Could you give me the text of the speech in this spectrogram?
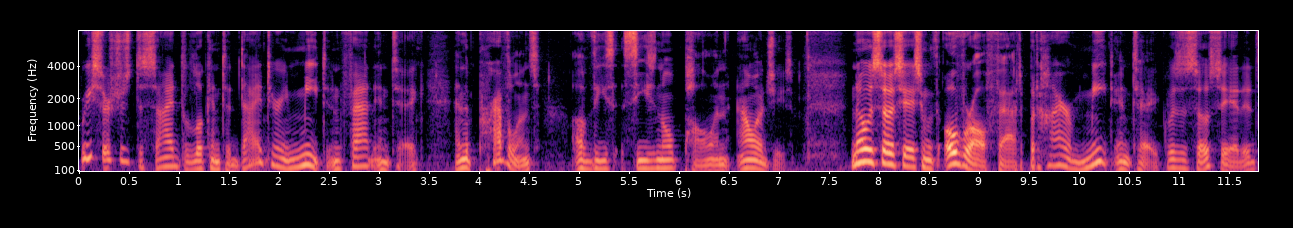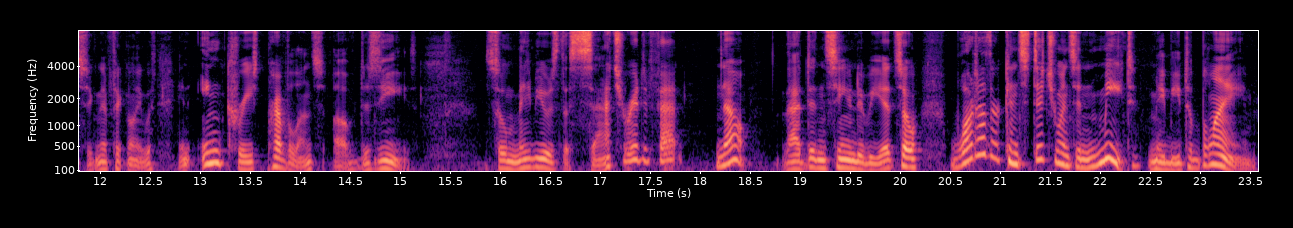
researchers decided to look into dietary meat and fat intake and the prevalence of these seasonal pollen allergies. No association with overall fat, but higher meat intake was associated significantly with an increased prevalence of disease. So maybe it was the saturated fat? No, that didn't seem to be it. So what other constituents in meat may be to blame?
